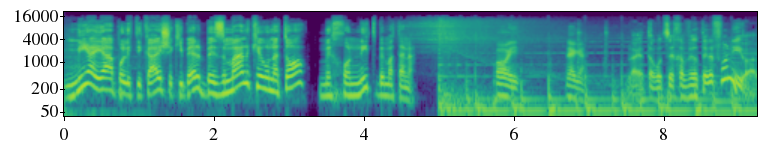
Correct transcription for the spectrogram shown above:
מי היה הפוליטיקאי שקיבל בזמן כהונתו מכונית במתנה? אוי, רגע. אולי אתה רוצה חבר טלפוני, יואב.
